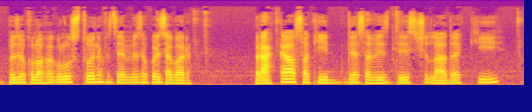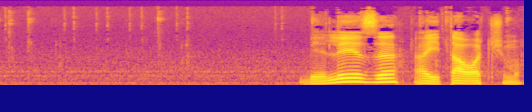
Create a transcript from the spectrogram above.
Depois eu coloco a glowstone. Fazer a mesma coisa agora pra cá. Só que dessa vez deste lado aqui. Beleza. Aí, tá ótimo.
